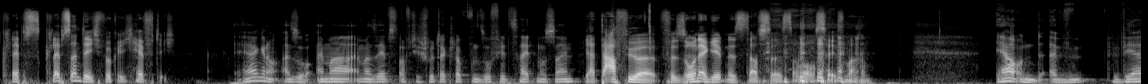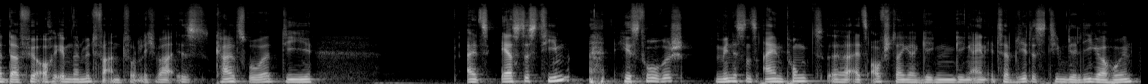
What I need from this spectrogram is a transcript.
Claps, Claps an dich, wirklich heftig. Ja, genau. Also einmal, einmal selbst auf die Schulter klopfen, so viel Zeit muss sein. Ja, dafür, für so ein Ergebnis darfst du das aber auch safe machen. Ja, und äh, wer dafür auch eben dann mitverantwortlich war, ist Karlsruhe, die als erstes Team historisch mindestens einen Punkt äh, als Aufsteiger gegen, gegen ein etabliertes Team der Liga holen.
